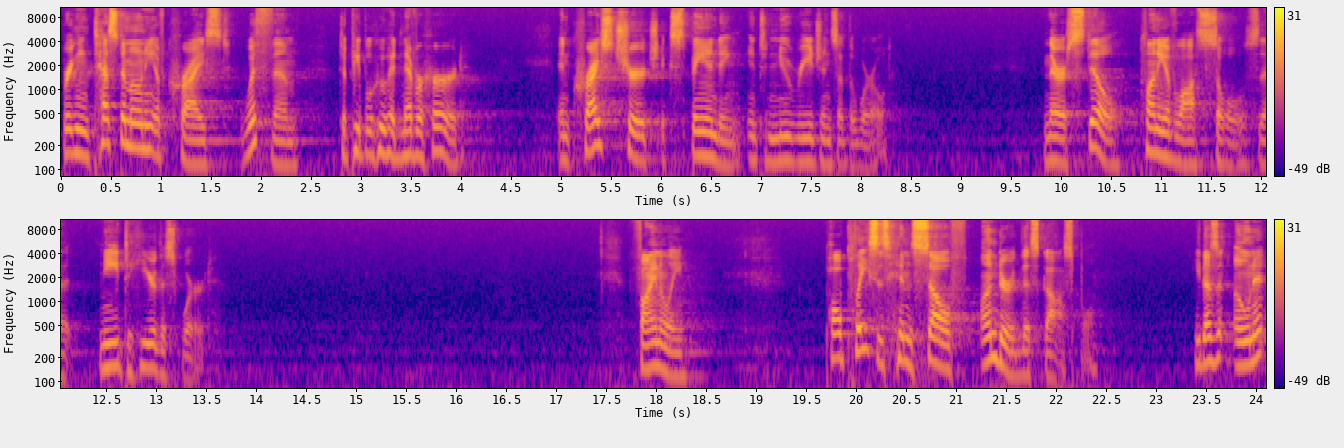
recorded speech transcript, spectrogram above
bringing testimony of Christ with them to people who had never heard and Christ Church expanding into new regions of the world. And there are still plenty of lost souls that need to hear this word. Finally, Paul places himself under this gospel. He doesn't own it,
